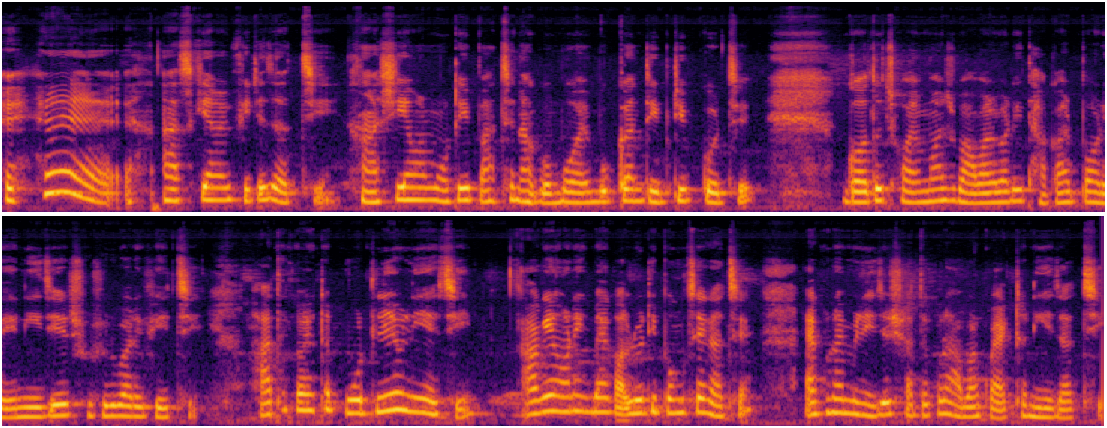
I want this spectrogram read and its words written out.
হ্যাঁ আজকে আমি ফিরে যাচ্ছি। হাসি আমার মোটেই পাচ্ছে না গো, ভয় বুক কান টিপ টিপ করছে। গত ছয় মাস বাবার বাড়ি থাকার পরে নিজের শ্বশুর বাড়ি ফিরছি। হাতে কয়েকটা পুটলিও নিয়েছি। আগে অনেক ব্যাগ অলরেডি পৌঁছে গেছে। এখন আমি নিজের সাথে করে আবার কয়েকটা নিয়ে যাচ্ছি।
